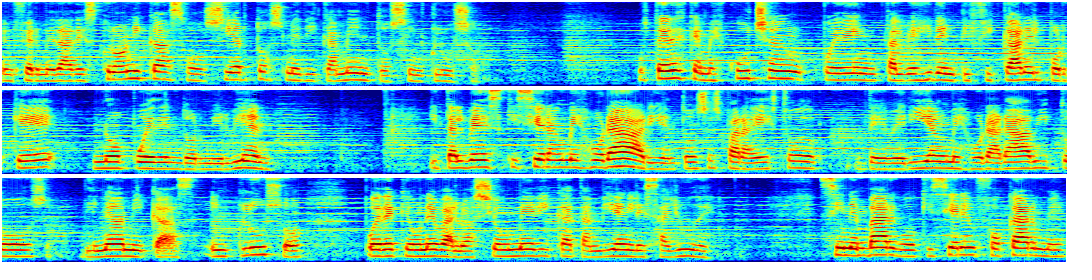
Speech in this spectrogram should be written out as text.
enfermedades crónicas o ciertos medicamentos incluso. Ustedes que me escuchan pueden tal vez identificar el por qué no pueden dormir bien. Y tal vez quisieran mejorar y entonces para esto deberían mejorar hábitos, dinámicas, incluso puede que una evaluación médica también les ayude. Sin embargo, quisiera enfocarme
